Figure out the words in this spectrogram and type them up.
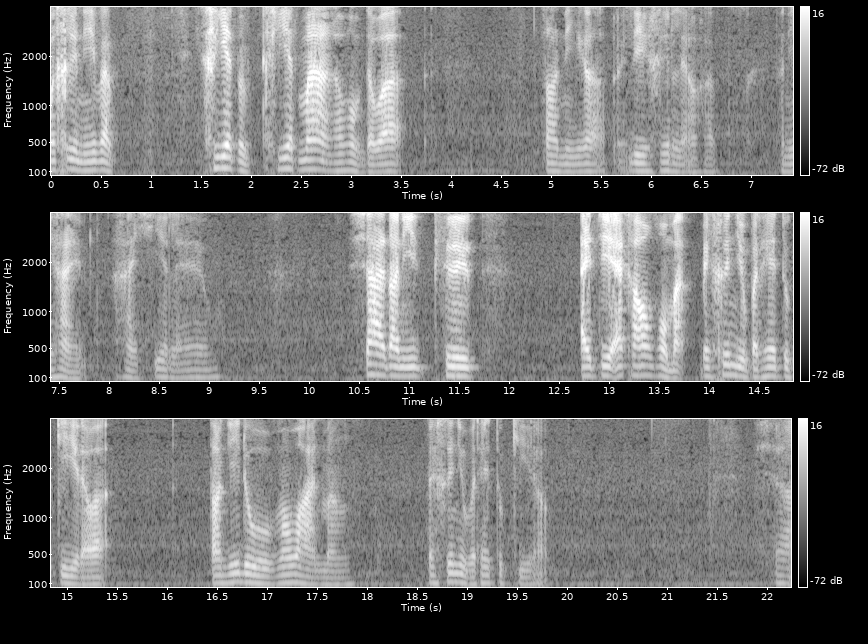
มื่อคืนนี้แบบเครียดแบบเครียดมากครับ ผมแต่ว่า ตอนนี้ก็ดีขึ้นแล้วครับ ตอนนี้หายหายเครียดแล้ว ใช่ตอนนี้คือไอจีแอคเคาของผมอะไปขึ้นอยู่ประเทศตุรกีแล้วอะตอนที่ดูเมื่อวานมั้งไปขึ้นอยู่ประเทศตุรกีแล้ว ใช่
